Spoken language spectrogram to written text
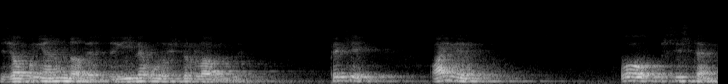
Japonya'nın da desteğiyle oluşturulabildi. Peki aynı o sistem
